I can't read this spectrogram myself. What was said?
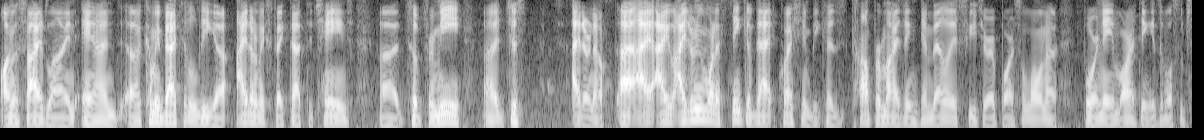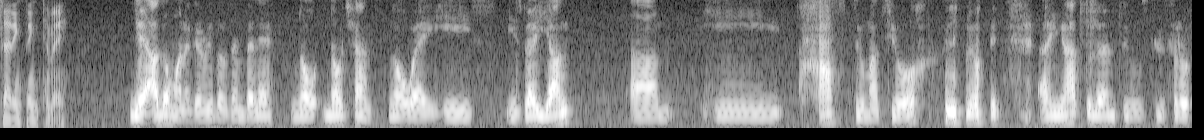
on the sideline. And uh, coming back to the Liga, I don't expect that to change. Uh, so for me, uh, just I don't know. I, I, I don't even want to think of that question because compromising Dembele's future at Barcelona for Neymar, I think, is the most upsetting thing to me. Yeah, I don't want to get rid of Dembele. No, no chance. No way. He's he's very young. Um, he has to mature. you know, uh, he has to learn to to sort of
